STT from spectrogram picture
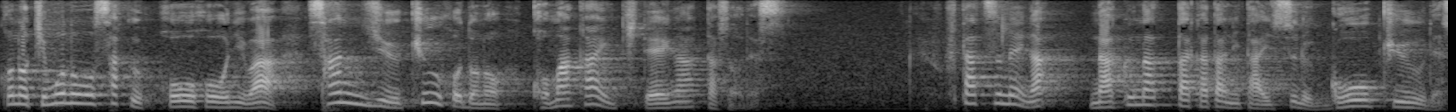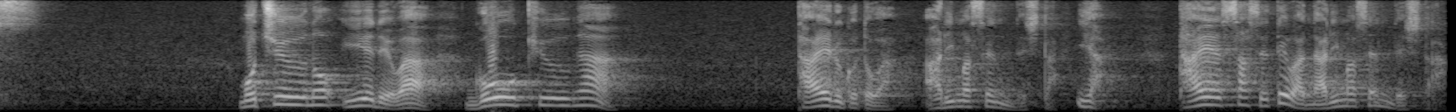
この着物を裂く方法には39ほどの細かい規定があったそうです。二つ目が亡くなった方に対する号泣です。喪中の家では号泣が絶えることはありませんでした。いや絶えさせてはなりませんでした。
